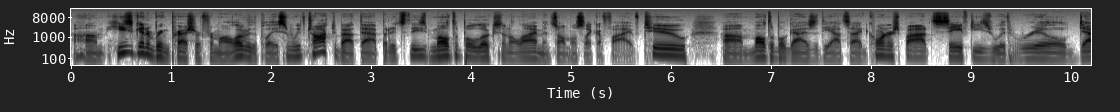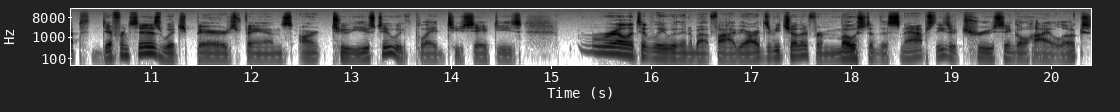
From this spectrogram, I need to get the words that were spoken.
Um, he's going to bring pressure from all over the place, and we've talked about that. But it's these multiple looks and alignments, almost like a five-two, um, multiple guys at the outside corner spots, safeties with real depth differences, which Bears fans aren't too used to. We've played two safeties relatively within about five yards of each other for most of the snaps. These are true single high looks.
